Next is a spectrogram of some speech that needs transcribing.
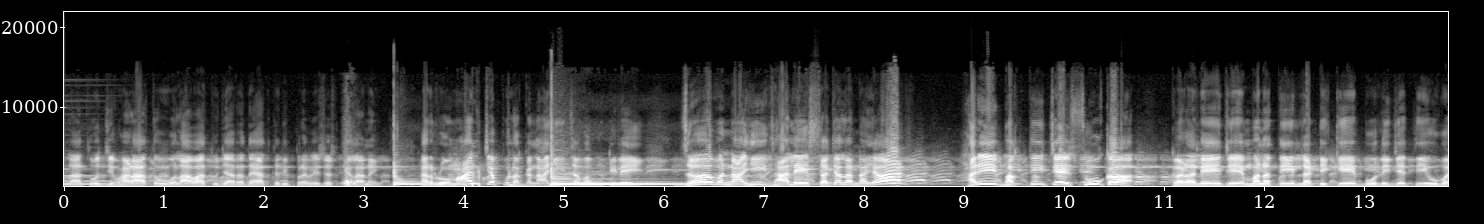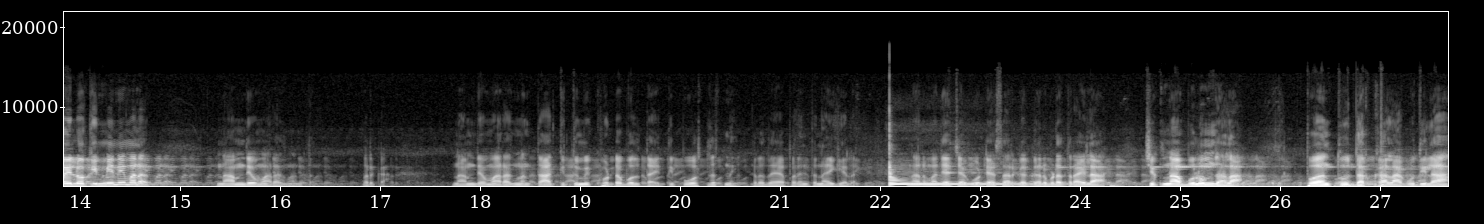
तुला तो जिव्हाळा तो ओलावा तुझ्या हृदयात कधी प्रवेशच केला नाही. कारण रोमांच पुलक नाही जव उठिले जव नाही झाले सजल नयन. हरी भक्तीचे सुख कळले जे म्हणती लटिके बोली जे ती उभयलो की मी नाही म्हणत. नामदेव महाराज म्हणतात. बरं का? नामदेव महाराज म्हणतात की तुम्ही खोटं बोलताय ती पोहोचलंच नाही हृदयापर्यंत नाही गेला. नर्मद्याच्या गोट्यासारखा गडबडत राहिला चिकना बुलूम झाला. पण तू धक्का लागू दिला.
